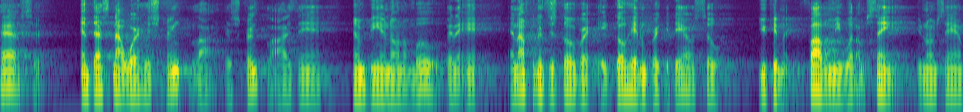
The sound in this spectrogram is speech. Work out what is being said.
passer, and that's not where his strength lies. His strength lies in him being on the move, and and, and I'm gonna just go go ahead and break it down so you can follow me what I'm saying. You know what I'm saying?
